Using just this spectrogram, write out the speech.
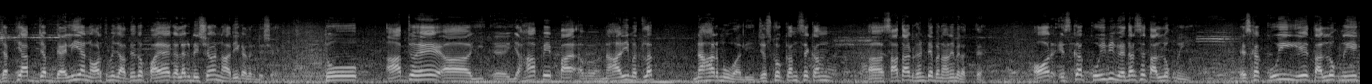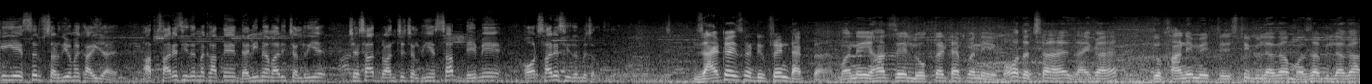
जबकि आप जब दिल्ली या नॉर्थ में जाते हैं तो पाया एक अलग डिश है और नारी का अलग डिश है। तो आप जो है यहाँ पे नहारी मतलब नहर मुँह वाली, जिसको कम से कम सात आठ घंटे बनाने में लगते हैं। और इसका कोई भी वेदर से ताल्लुक़ नहीं है। इसका कोई ये ताल्लुक़ नहीं है कि ये सिर्फ़ सर्दियों में खाई जाए। आप सारे सीज़न में खाते हैं, दिल्ली में हमारी चल रही है छः सात ब्रांचें चल रही हैं, सब डे में और सारे सीज़न में चलती है। जायका इसका डिफरेंट टाइप का है। मैंने यहाँ से लोकल टाइप का नहीं बहुत अच्छा है जायका है जो खाने में टेस्टी भी लगा मज़ा भी लगा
